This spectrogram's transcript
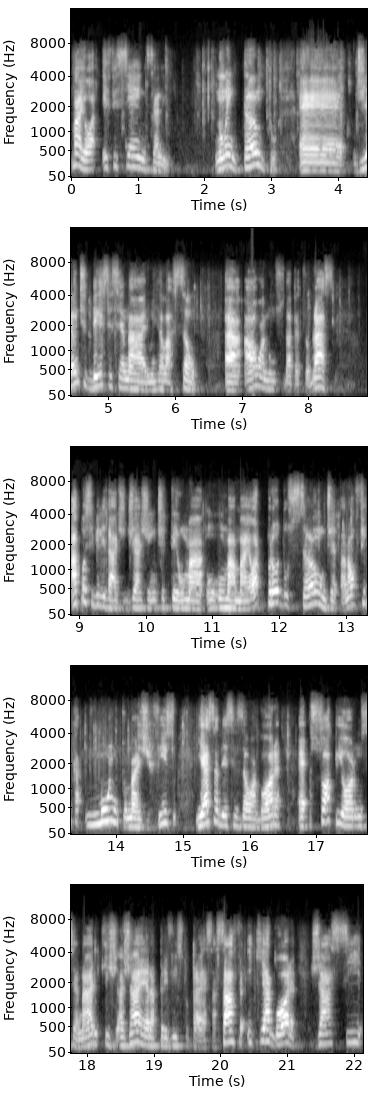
maior eficiência ali. No entanto, é, diante desse cenário em relação a, ao anúncio da Petrobras, a possibilidade de a gente ter uma, uma maior produção de etanol fica muito mais difícil, e essa decisão agora é só piora um cenário que já era previsto para essa safra e que agora já se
